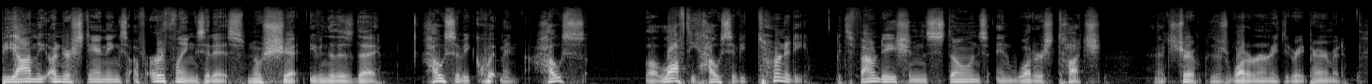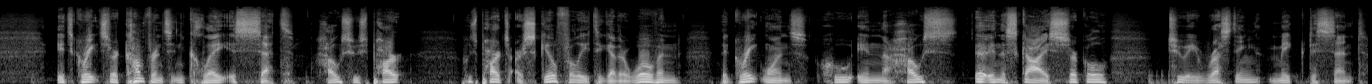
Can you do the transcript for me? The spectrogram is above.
Beyond the understandings of earthlings, it is. No shit, even to this day. House of equipment, house, a lofty house of eternity. Its foundations, stones, and waters touch. And that's true, because there's water underneath the Great Pyramid. Its great circumference in clay is set. House whose part whose parts are skillfully together woven, the great ones who in the house uh, in the sky circle to a resting make descent.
